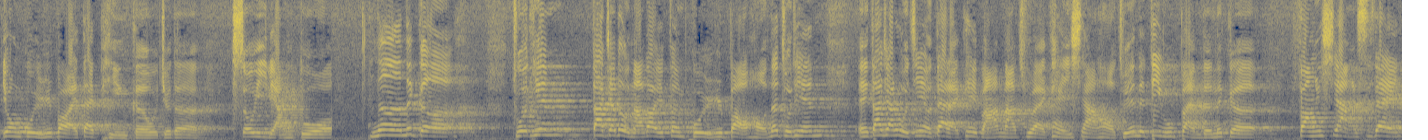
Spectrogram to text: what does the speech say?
用国语日报来带品格，我觉得收益良多。那那个昨天大家都有拿到一份国语日报哈，那昨天诶大家如果今天有带来，可以把它拿出来看一下哈。昨天的第五版的那个方向是在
